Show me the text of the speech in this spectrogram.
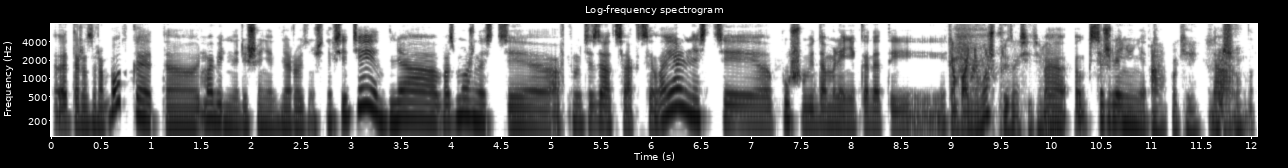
Это разработка, это мобильное решение для розничных сетей, для возможности автоматизации акций лояльности, пуш-уведомлений, когда ты... Компанию можешь произносить? Или? Э, к сожалению, нет. А, окей, да, хорошо. Вот,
